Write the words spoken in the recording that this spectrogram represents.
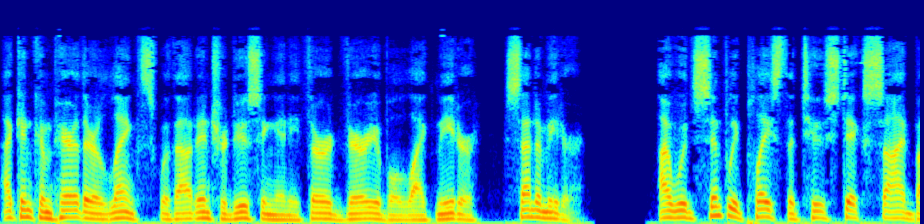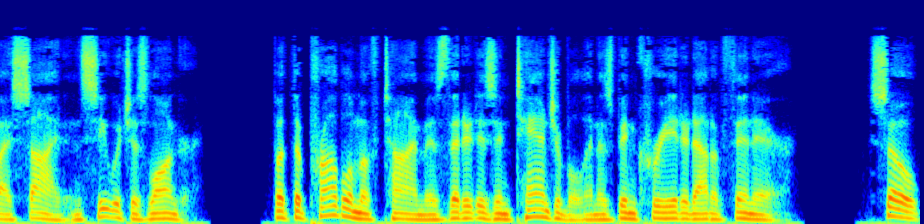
I can compare their lengths without introducing any third variable like meter, centimeter. I would simply place the two sticks side by side and see which is longer. But the problem of time is that it is intangible and has been created out of thin air. So,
